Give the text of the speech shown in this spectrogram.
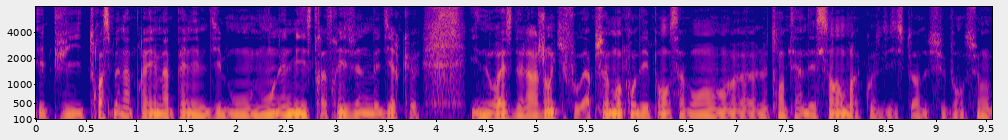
Et puis, trois semaines après, il m'appelle et il me dit Bon, mon administratrice vient de me dire qu'il nous reste de l'argent qu'il faut absolument qu'on dépense avant euh, le 31 décembre à cause des histoires de subventions.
